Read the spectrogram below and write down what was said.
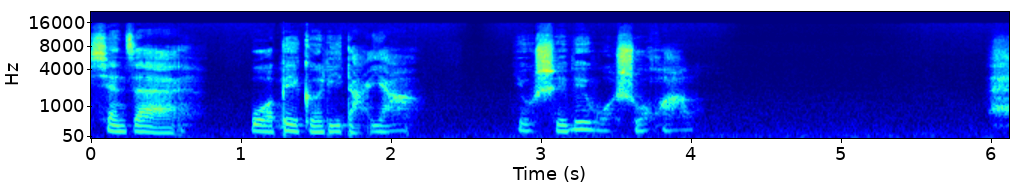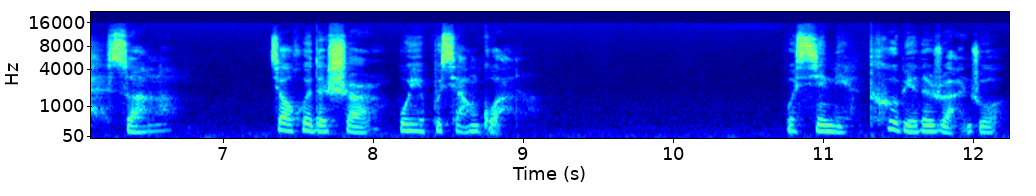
现在我被隔离打压，有谁为我说话了？哎，算了，教会的事儿我也不想管了。我心里特别的软弱，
